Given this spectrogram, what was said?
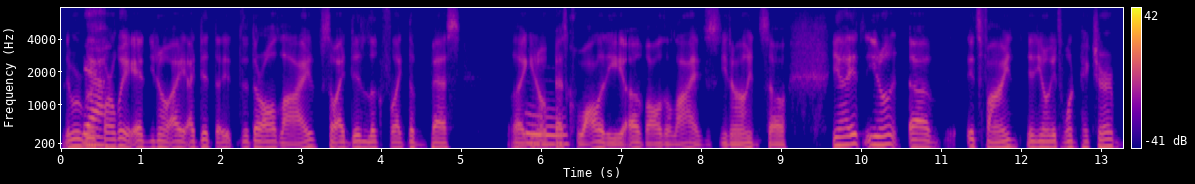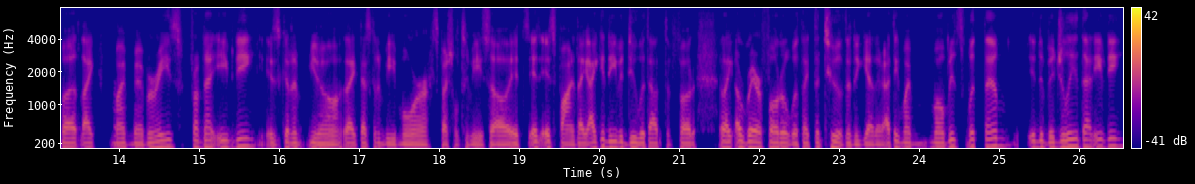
They were really Yeah. far away, and you know, I I did the th- they're all live, so I did look for like the best, like you know, best quality of all the lives, you know, and so yeah, it you know, um, it's fine, you know, it's one picture, but like my memories from that evening is gonna, you know, like that's gonna be more special to me. So it's it, it's fine. Like I can even do without the photo, like a rare photo with like the two of them together. I think my moments with them individually that evening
